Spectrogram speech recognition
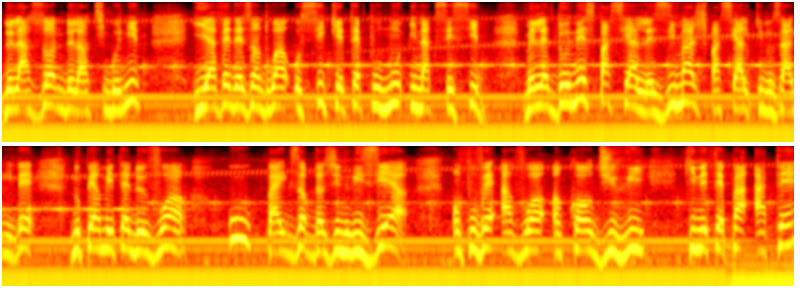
de, la zone de l'Artibonite, il y avait des endroits aussi qui étaient pour nous inaccessibles. Mais les données spatiales, les images spatiales qui nous arrivaient, nous permettaient de voir où, par exemple, dans une rizière, on pouvait avoir encore du riz qui n'était pas atteint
